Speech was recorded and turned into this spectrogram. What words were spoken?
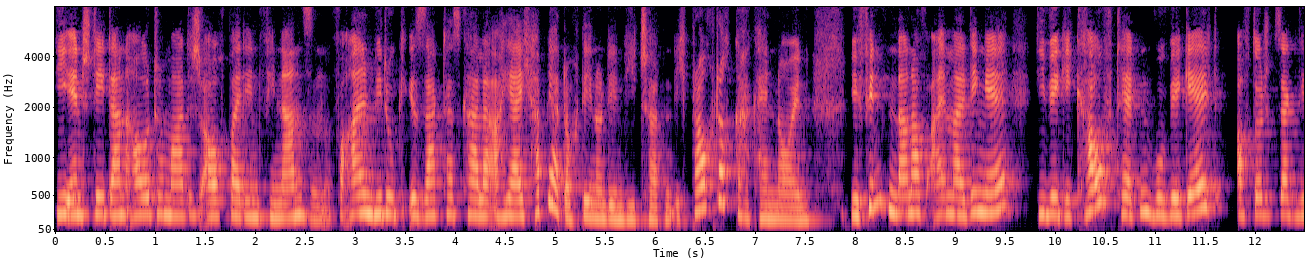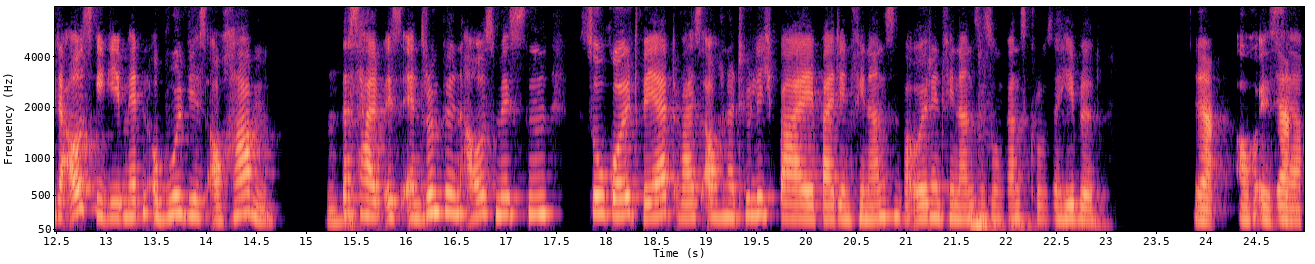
die entsteht dann automatisch auch bei den Finanzen. Vor allem, wie du gesagt hast, Carla, ach ja, ich habe ja doch den und den Lidschatten. Ich brauche doch gar keinen neuen. Wir finden dann auf einmal Dinge, die wir gekauft hätten, wo wir Geld auf Deutsch gesagt wieder ausgegeben hätten, obwohl wir es auch haben. Mhm. Deshalb ist Entrümpeln, Ausmisten so Gold wert, weil es auch natürlich bei, bei den Finanzen, bei euren Finanzen so ein ganz großer Hebel ja. auch ist. Ja. ja.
